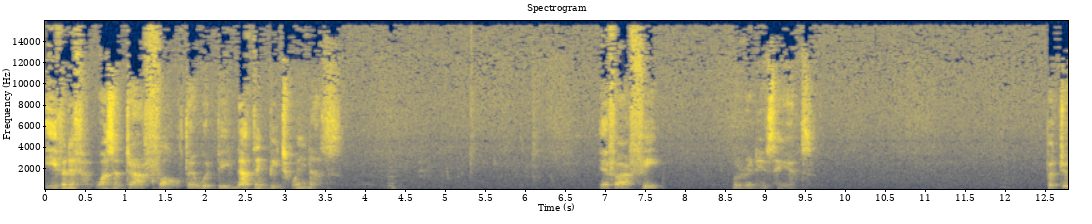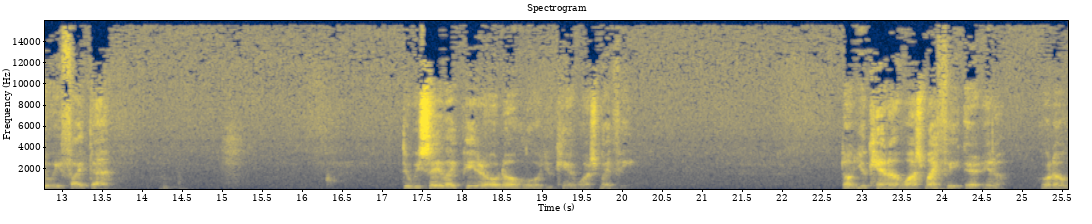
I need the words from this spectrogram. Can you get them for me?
Even if it wasn't our fault, there would be nothing between us. If our feet we're in his hands. But do we fight that? Do we say like Peter, oh no, Lord, you can't wash my feet? Don't you cannot wash my feet. There, you know. Oh no,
